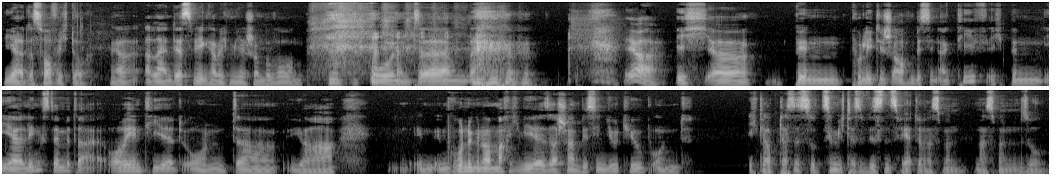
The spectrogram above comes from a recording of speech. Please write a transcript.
Ja, das hoffe ich doch. Ja, allein deswegen habe ich mich ja schon beworben. Und ähm, ja, ich äh, bin politisch auch ein bisschen aktiv. Ich bin eher links der Mitte orientiert und äh, ja, im, im Grunde genommen mache ich wie der Sascha ein bisschen YouTube und ich glaube, das ist so ziemlich das Wissenswerte, was man, was man so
